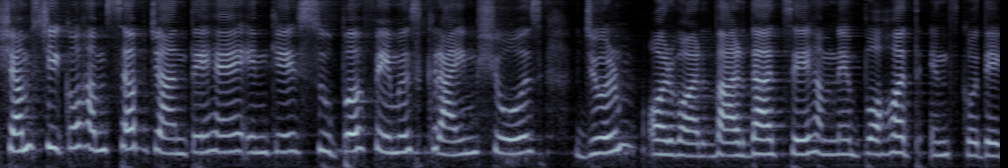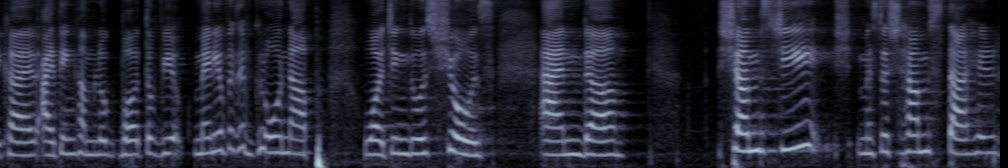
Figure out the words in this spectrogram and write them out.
शम्स जी को हम सब जानते हैं इनके सुपर फ़ेमस क्राइम शोज़ जुर्म और वार, वारदात से हमने बहुत इनको देखा है। आई थिंक हम लोग बहुत many of us grown up watching those shows and Shams ji mister Shams Tahir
